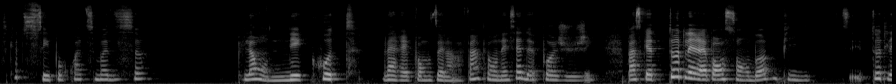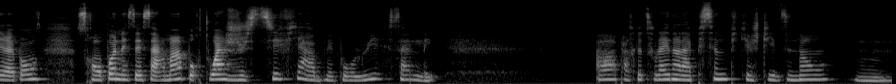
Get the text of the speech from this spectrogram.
Est-ce que tu sais pourquoi tu m'as dit ça? Puis là, on écoute la réponse de l'enfant, puis on essaie de ne pas juger. Parce que toutes les réponses sont bonnes, puis toutes les réponses ne seront pas nécessairement pour toi justifiables, mais pour lui, ça l'est. Ah, parce que tu voulais aller dans la piscine puis que je t'ai dit non. Hmm.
